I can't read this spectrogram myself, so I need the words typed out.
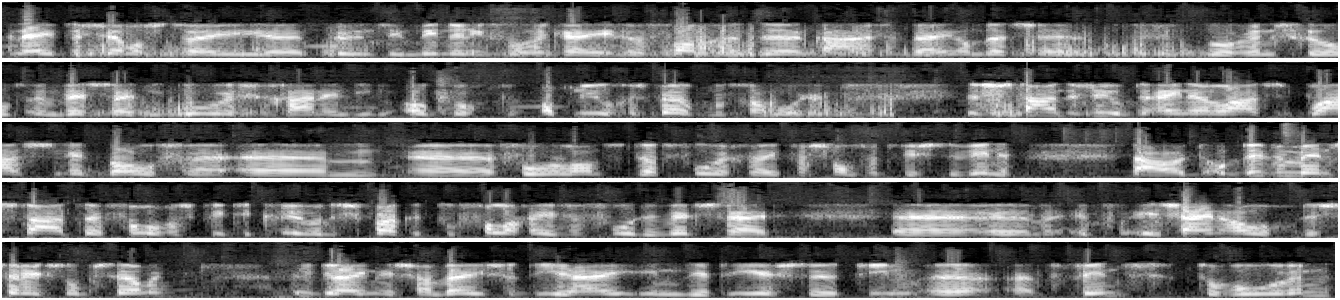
En heeft er zelfs twee eh, punten in mindering voor gekregen van de KNVB. Omdat ze door hun schuld een wedstrijd niet door is gegaan. En die ook nog opnieuw gespeeld moet gaan worden. Dus ze staan dus nu op de ene laatste plaats. Net boven ehm, eh, Voorland. Dat vorige week van Zandvoort wist te winnen. Nou, op dit moment staat volgens Pieter Keur. Want die sprak het toevallig even voor de wedstrijd. eh, in zijn ogen de sterkste opstelling. Iedereen is aanwezig die hij in dit eerste team eh, vindt te horen.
